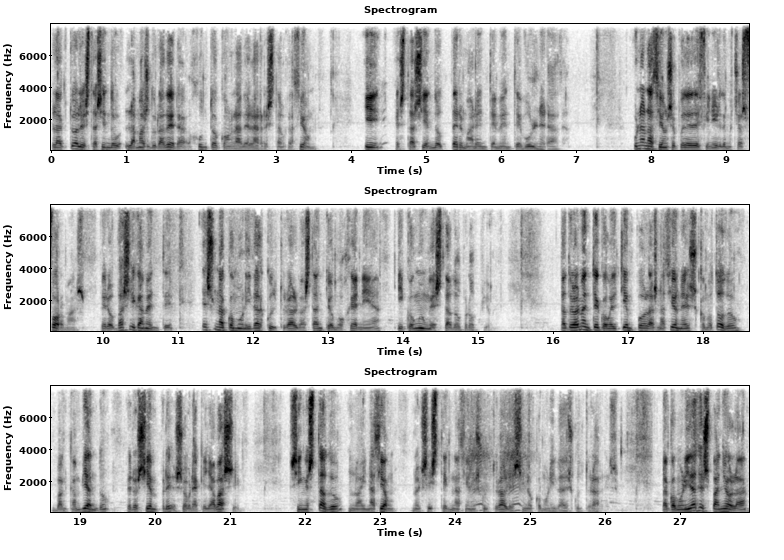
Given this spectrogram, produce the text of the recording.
La actual está siendo la más duradera junto con la de la restauración y está siendo permanentemente vulnerada. Una nación se puede definir de muchas formas, pero básicamente es una comunidad cultural bastante homogénea y con un Estado propio. Naturalmente, con el tiempo, las naciones, como todo, van cambiando, pero siempre sobre aquella base. Sin Estado no hay nación, no existen naciones culturales, sino comunidades culturales. La comunidad española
